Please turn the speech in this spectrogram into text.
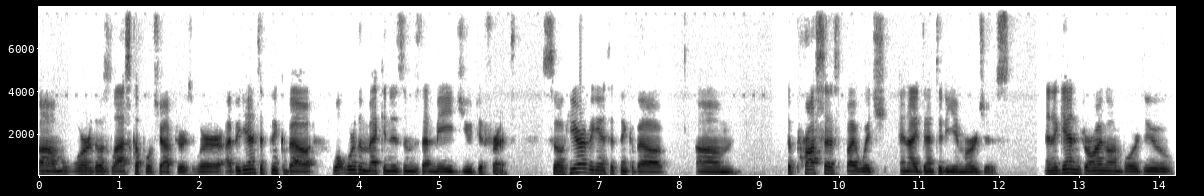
um, were those last couple of chapters where i began to think about what were the mechanisms that made you different. So here i began to think about um, the process by which an identity emerges and again, drawing on Bourdieu,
